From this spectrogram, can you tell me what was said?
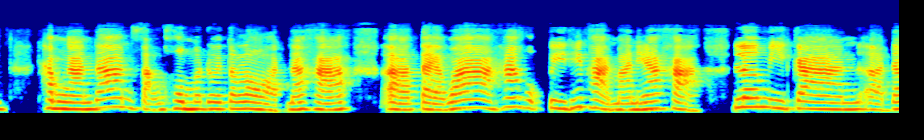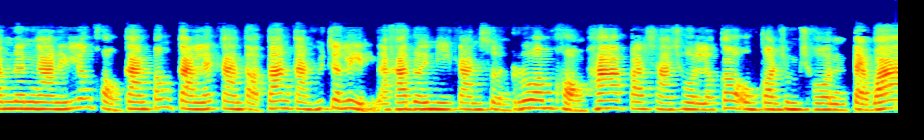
ำทำงานด้านสังคมมาโดยตลอดนะคะแต่ว่า 5-6 ปีที่ผ่านมาเนี้ยค่ะ เริ่มมีการเอ่อดำเนินงานในเรื่องของการป้องกันและการต่อต้านการทุจริตนะคะ โดยมีการส่วนร่วมของภาคประชาชน แล้วก็องค์กรชุมชน แต่ว่า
